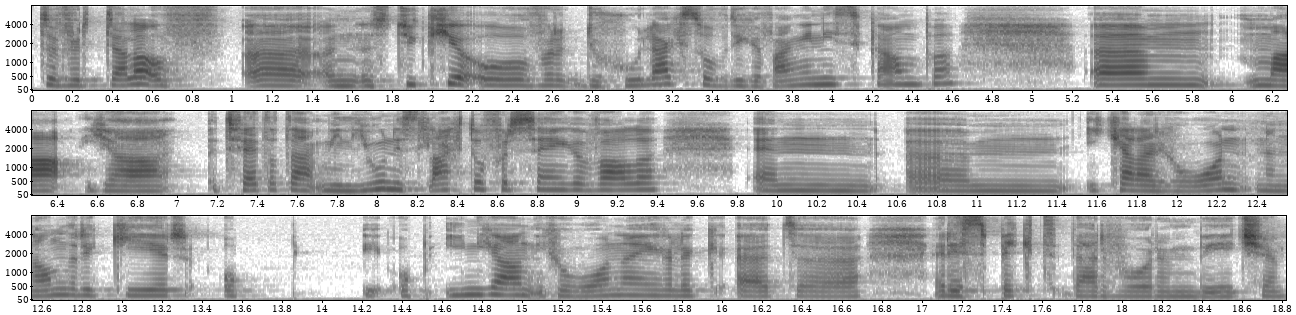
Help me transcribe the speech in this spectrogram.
te vertellen of een, een, stukje over de gulags of de gevangeniskampen. Um, maar ja, het feit dat dat miljoenen slachtoffers zijn gevallen en um, ik ga daar gewoon een andere keer op, op ingaan, gewoon eigenlijk uit uh, respect daarvoor een beetje.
